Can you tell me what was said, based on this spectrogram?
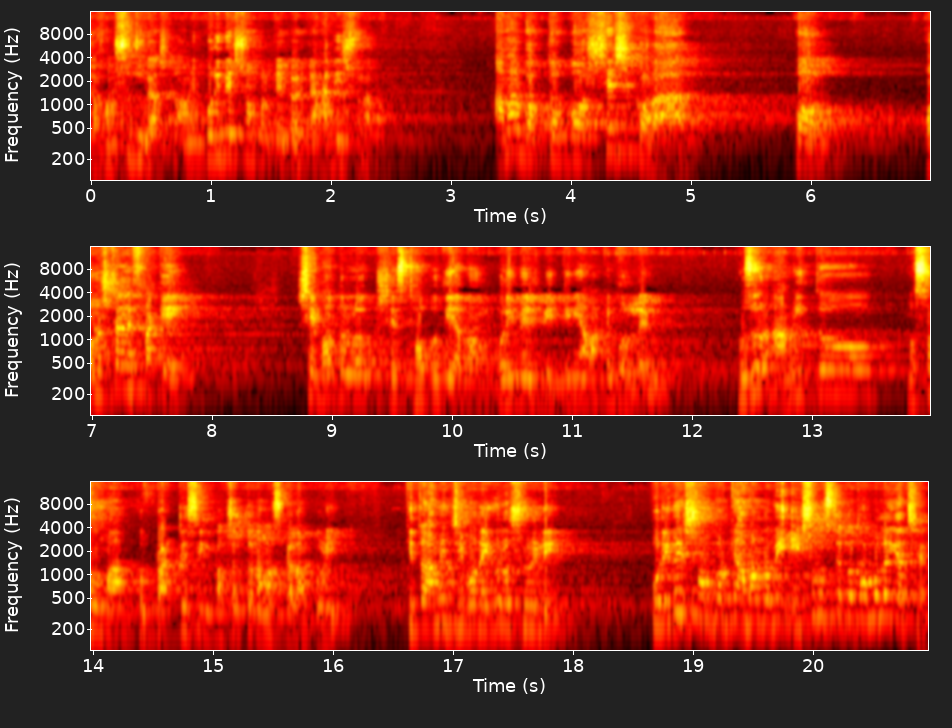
যখন সুযোগ আসলো, আমি পরিবেশ সম্পর্কে কয়েকটা হাদিস শোনালাম। আমার বক্তব্য শেষ করার পর অনুষ্ঠানের ফাঁকে সে ভদ্রলোক, সে স্থপতি এবং পরিবেশবিদ, তিনি আমাকে বললেন, হুজুর, আমি তো মুসলমান, খুব প্র্যাকটিসিং পাচক্য নামাজ কালাম করি কিন্তু আমি জীবনে এগুলো শুনি নেই। পরিবেশ সম্পর্কে আমার নবী এই সমস্ত কথা বলে গেছেন।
